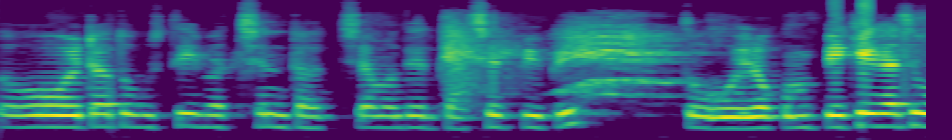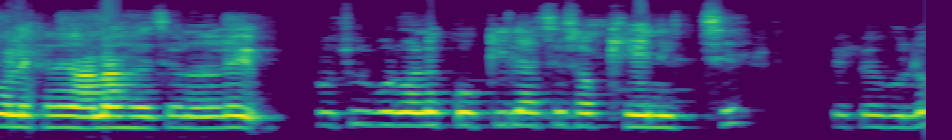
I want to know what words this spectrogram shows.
তো এটা তো বুঝতেই পারছেন এটা হচ্ছে আমাদের গাছের পেঁপে। তো এরকম পেকে গেছে বলে এখানে আনা হয়েছে, নাহলে প্রচুর পরিমাণে কোকিল আছে সব খেয়ে নিচ্ছে পেঁপেগুলো।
